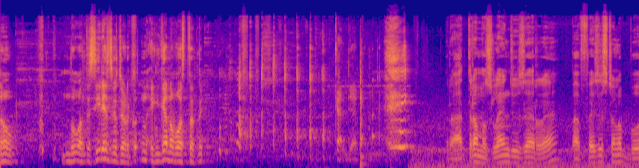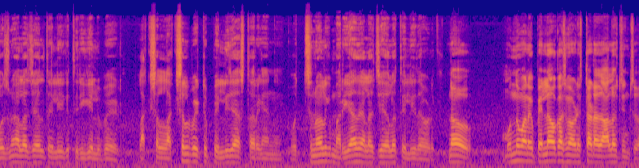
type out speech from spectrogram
నువ్వు నువ్వు అంత సీరియస్గా చూడకు ఇంకా నవ్వు వస్తుంది. రాత్రి ముసలాయన చూసారా బఫే సిస్టంలో భోజనం ఎలా చేయాలో తెలియక తిరిగి వెళ్ళిపోయాడు. లక్షలు లక్షలు పెట్టి పెళ్ళి చేస్తారు కానీ వచ్చిన వాళ్ళకి మర్యాద ఎలా చేయాలో తెలియదు ఆవిడకి. నువ్వు ముందు మనకు పెళ్ళి అవకాశం ఎవడు ఇస్తాడో అది ఆలోచించు.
